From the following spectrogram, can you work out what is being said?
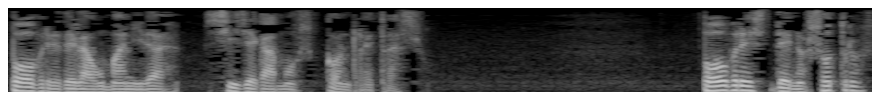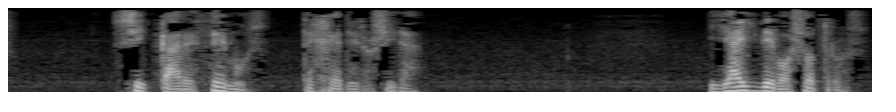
Pobre de la humanidad si llegamos con retraso. Pobres de nosotros si carecemos de generosidad. Y hay de vosotros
